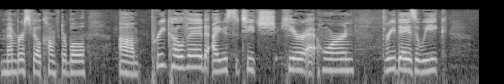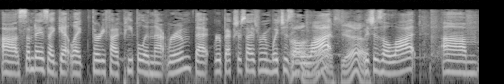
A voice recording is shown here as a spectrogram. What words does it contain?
members feel comfortable. Um, Pre-COVID, I used to teach here at Horn three days a week. Uh, some days I get like 35 people in that room, that group exercise room, which is Oh, a lot. nice, yeah. Which is a lot. Um,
